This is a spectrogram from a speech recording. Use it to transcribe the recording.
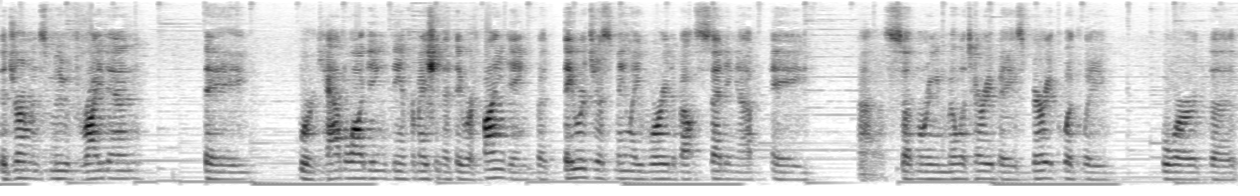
The Germans moved right in. They were cataloging the information that they were finding, but they were just mainly worried about setting up a uh, submarine military base very quickly for the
